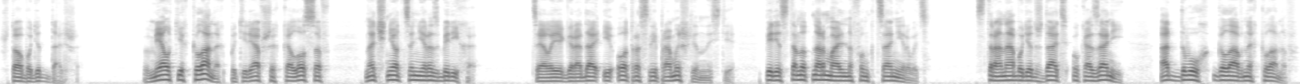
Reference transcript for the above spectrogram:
что будет дальше. В мелких кланах, потерявших колоссов, начнется неразбериха. Целые города и отрасли промышленности перестанут нормально функционировать. Страна будет ждать указаний от двух главных кланов.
